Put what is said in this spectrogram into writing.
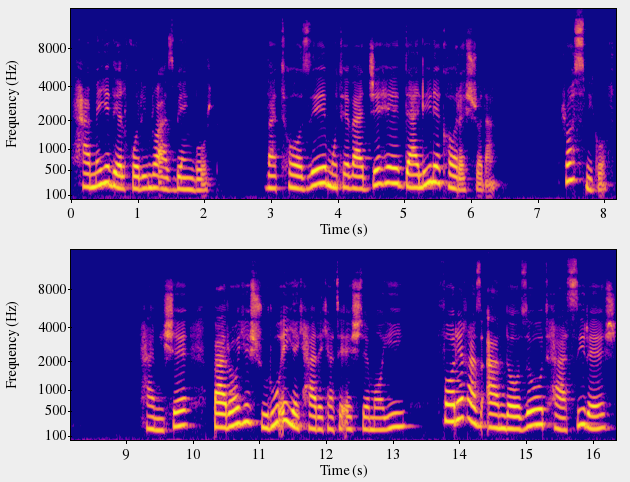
همه دلخوریم را از بین برد و تازه متوجه دلیل کارش شدم. راست می گفت. همیشه برای شروع یک حرکت اجتماعی فارغ از اندازه و تاثیرش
